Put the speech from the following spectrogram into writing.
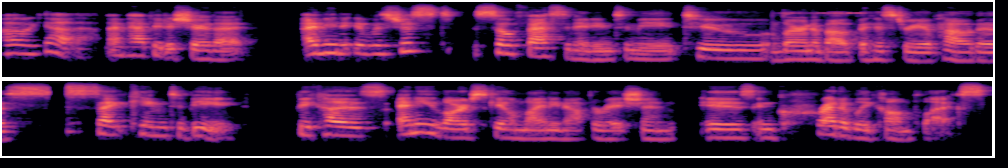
Oh, yeah. I'm happy to share that. I mean, it was just so fascinating to me to learn about the history of how this site came to be because any large scale mining operation is incredibly complex.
